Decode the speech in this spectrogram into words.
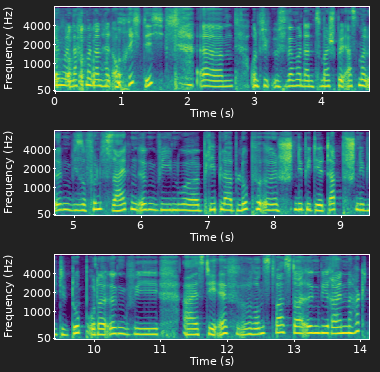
irgendwann lacht man dann halt auch richtig. Ähm, und wenn man dann zum Beispiel erstmal irgendwie so fünf Seiten irgendwie nur bliblablub, äh, schnippididab, schnippididub oder irgendwie ASDF, sonst was da irgendwie reinhackt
